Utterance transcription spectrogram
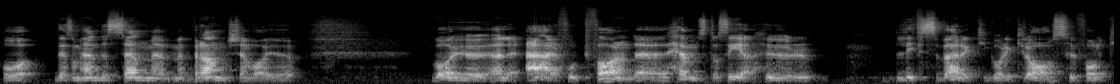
Och det som hände sen med, med branschen var ju var ju, eller är fortfarande hemskt att se hur livsverk går i kras, hur folk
